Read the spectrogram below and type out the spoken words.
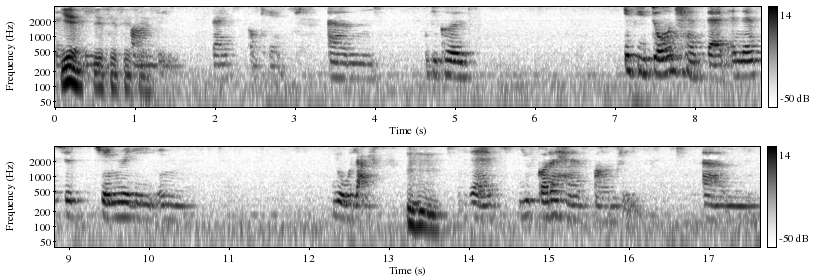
That Yes, yes, yes, yes, yes. Boundaries, right? Okay, um, because if you don't have that, and that's just generally in your life, Mhm. that you've got to have boundaries. Um,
